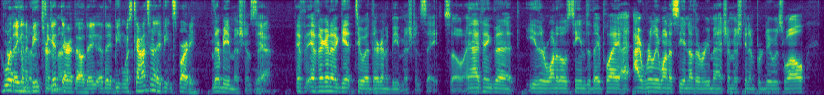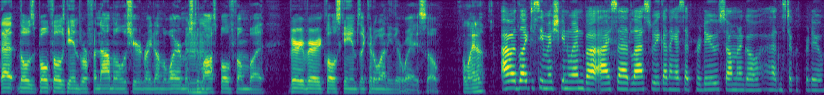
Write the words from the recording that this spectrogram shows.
Who are they going to beat the to get there though? They are they beating Wisconsin or are they beating Sparty? They're beating Michigan State. Yeah. If, if they're gonna get to it, they're gonna beat Michigan State. So, and I think that either one of those teams that they play, I, I really want to see another rematch of Michigan and Purdue as well. That those both those games were phenomenal this year and right on the wire. Michigan Mm-hmm. lost both of them, but very very close games that could have went either way. So, Elena? I would like to see Michigan win, but I said last week, I think I said Purdue, so I'm going to go ahead and stick with Purdue.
